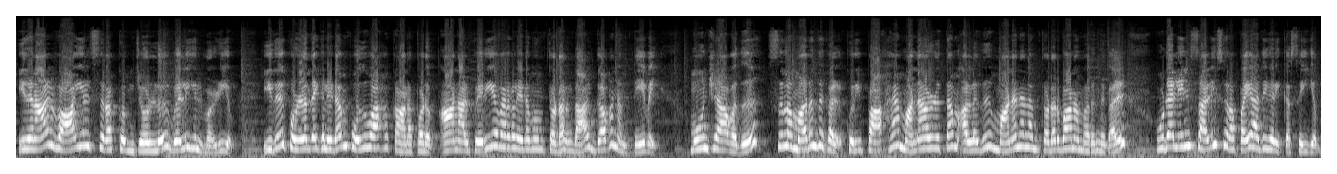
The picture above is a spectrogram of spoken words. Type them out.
இதனால் வாயில் சிறக்கும் ஜொல்லு வெளியில் வழியும். இது குழந்தைகளிடம் பொதுவாக காணப்படும். ஆனால் பெரியவர்களிடமும் தொடர்ந்தால் கவனம் தேவை. மூன்றாவது சில மருந்துகள் குறிப்பாக மன அழுத்தம் அல்லது மனநலம் தொடர்பான மருந்துகள் உடலின் சளி சுரப்பை அதிகரிக்க செய்யும்.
